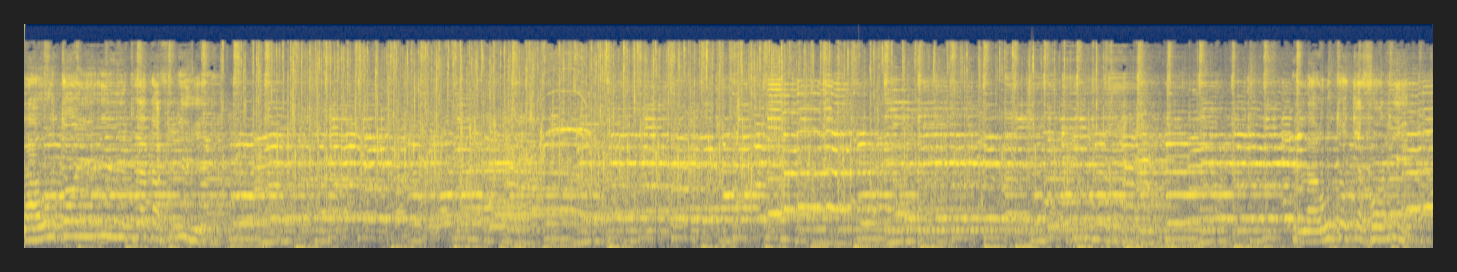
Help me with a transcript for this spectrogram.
Λαούτο Ειρήνη Τριανταφυλλίδη. Λαούτο και φωνή.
